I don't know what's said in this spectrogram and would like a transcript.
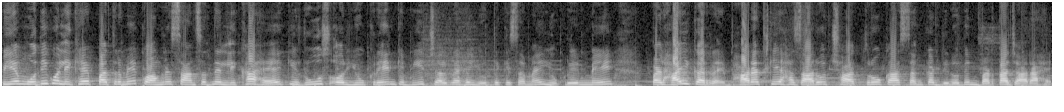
पीएम मोदी को लिखे पत्र में कांग्रेस सांसद ने लिखा है कि रूस और यूक्रेन के बीच चल रहे युद्ध के समय यूक्रेन में पढ़ाई कर रहे भारत के हज़ारों छात्रों का संकट दिनों दिन बढ़ता जा रहा है।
